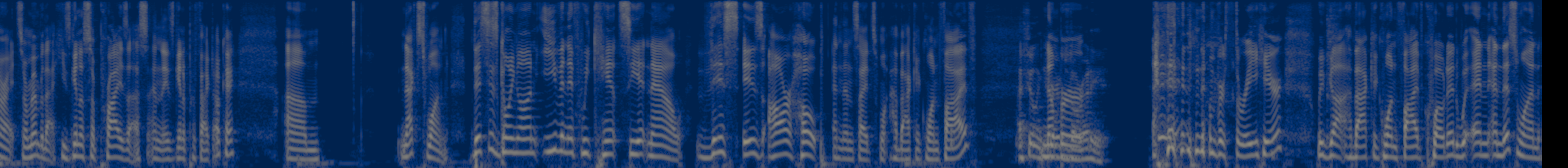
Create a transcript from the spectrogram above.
All right, so remember that. He's going to surprise us and he's going to perfect. Okay. Um, next one. This is going on even if we can't see it now. This is our hope. And then cites Habakkuk 1 5. I feel Number- already. number three here we've got habakkuk 1 5 quoted and and this one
